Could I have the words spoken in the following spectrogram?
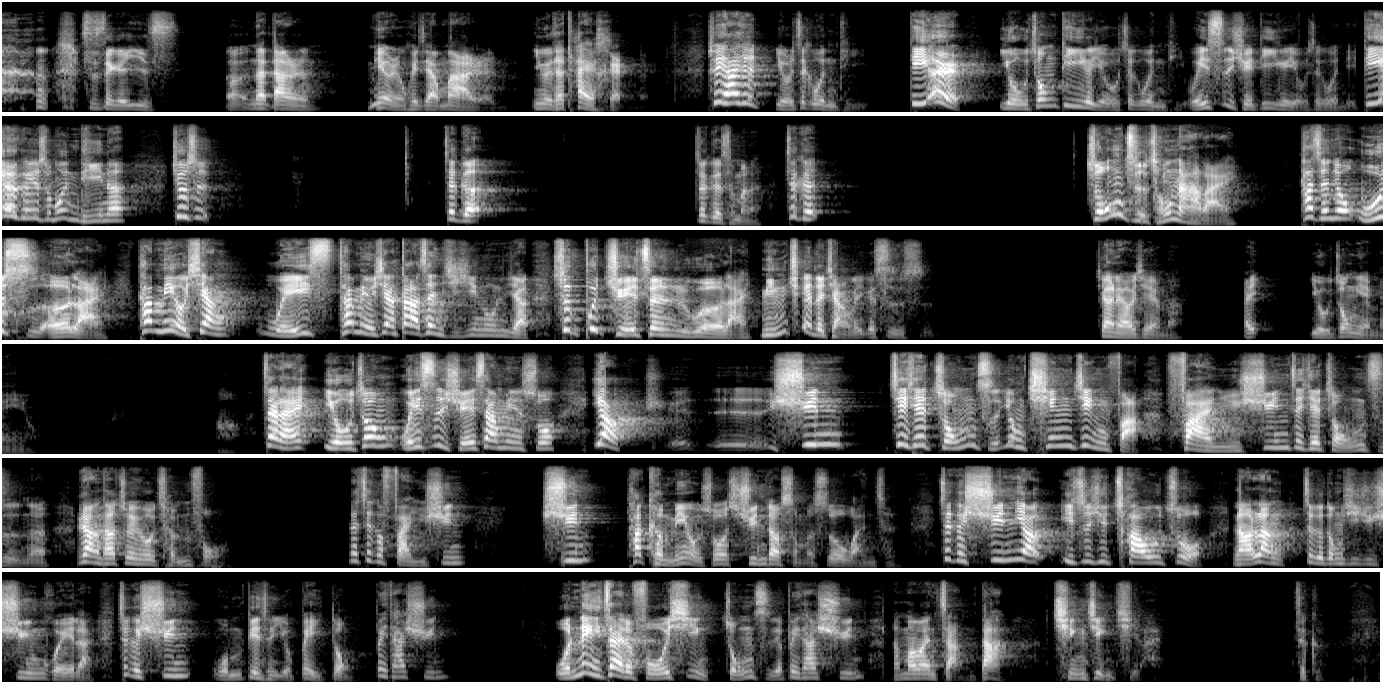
是这个意思。呃，那当然没有人会这样骂人，因为他太狠了，所以他就有了这个问题。第二。有中第一个有这个问题，唯识学第一个有这个问题，第二个有什么问题呢？就是这个这个什么呢？这个种子从哪来？它曾从无始而来，它没有像唯，它没有像大圣起心论讲是不觉真如而来，明确的讲了一个事实。这样了解吗？哎，有中也没有。再来有中唯识学上面说要呃熏这些种子，用清净法反熏这些种子呢，让它最后成佛。那这个反熏熏，它可没有说熏到什么时候完成。这个熏要一直去操作，然后让这个东西去熏回来。这个熏，我们变成有被动，被它熏。我内在的佛性种子要被它熏，然后慢慢长大、清净起来。这个，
